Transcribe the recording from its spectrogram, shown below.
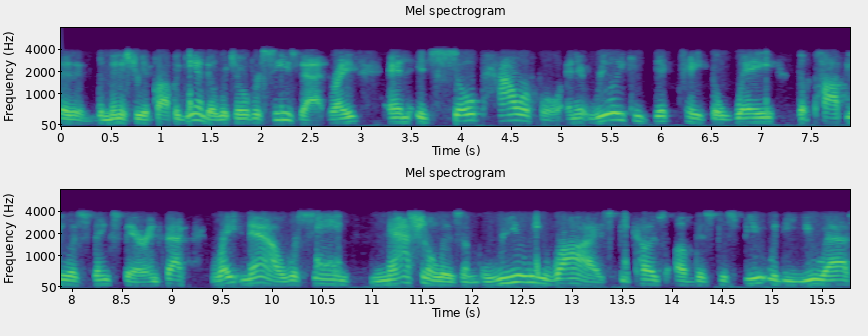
uh, the Ministry of Propaganda, which oversees that, right? And it's so powerful, and it really can dictate the way the populace thinks there. In fact, right now we're seeing nationalism really rise because of this dispute with the U.S.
